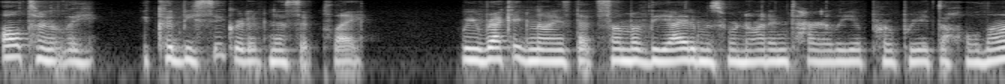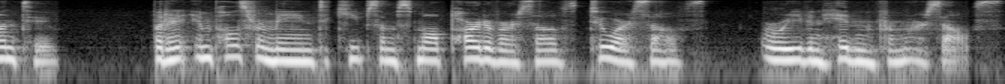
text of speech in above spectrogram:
Alternately, it could be secretiveness at play. We recognized that some of the items were not entirely appropriate to hold on to, but an impulse remained to keep some small part of ourselves to ourselves, or even hidden from ourselves.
